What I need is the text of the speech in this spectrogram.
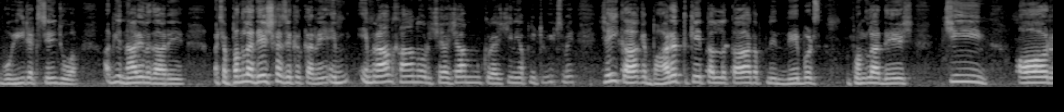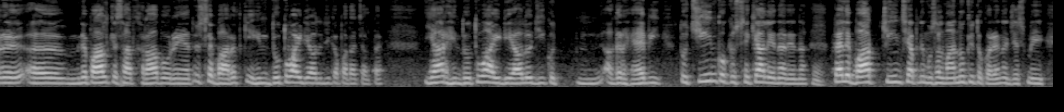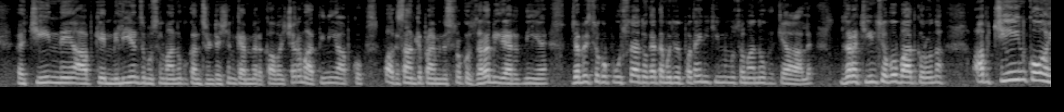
वो हीट एक्सचेंज हुआ। अब ये नारे लगा रहे हैं। अच्छा बांग्लादेश का ज़िक्र कर रहे हैं। इमरान खान और शहशाम कुरैशी ने अपनी ट्वीट्स में यही कहा कि भारत के तल्लक अपने नेबर्स बांग्लादेश, चीन और नेपाल के साथ ख़राब हो रहे हैं। तो इससे भारत की हिंदुत्व आइडियोलॉजी का पता चलता है। यार, हिंदुत्व आइडियोलॉजी को अगर है भी तो चीन को उससे क्या लेना देना? पहले बात चीन से अपने मुसलमानों की तो करें ना जिसमें चीन ने आपके मिलियंस मुसलमानों को कंसंट्रेशन कैंप में रखा हुआ। शर्म आती नहीं आपको पाकिस्तान के प्राइम मिनिस्टर को ज़रा भी गैरत नहीं है। जब इससे को पूछ रहा है तो कहता है मुझे पता ही नहीं चीन में मुसलमानों का क्या हाल है। ज़रा चीन से वो बात करो ना। अब चीन को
